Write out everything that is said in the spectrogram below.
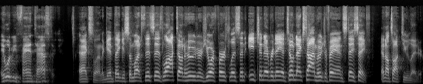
it would be fantastic. Excellent. Again, thank you so much. This is Locked on Hoosiers, your first listen each and every day. Until next time, Hoosier fans, stay safe, and I'll talk to you later.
